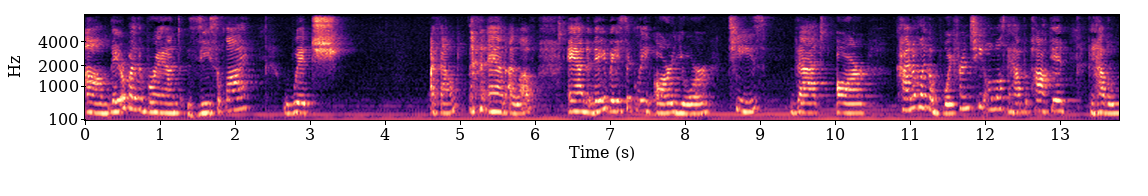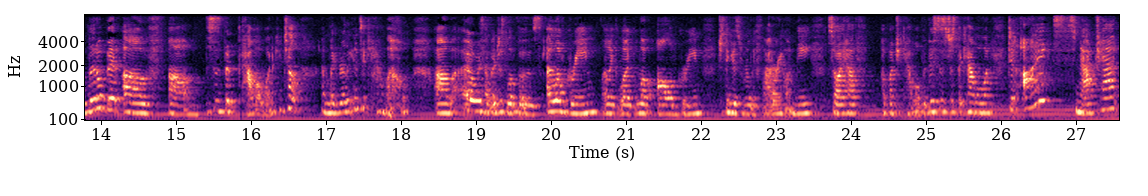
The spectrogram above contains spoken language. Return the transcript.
Um, they are by the brand Z Supply, which I found and I love. And they basically are your tees that are kind of like a boyfriend tee almost. They have the pocket. They have a little bit of, um, this is the camo one. Can you tell? I'm like really into camo. Um, I always have, I just love those. I love green. I like, like love olive green. Just think it's really flattering on me. So I have a bunch of camo, but this is just the camo one. Did I Snapchat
